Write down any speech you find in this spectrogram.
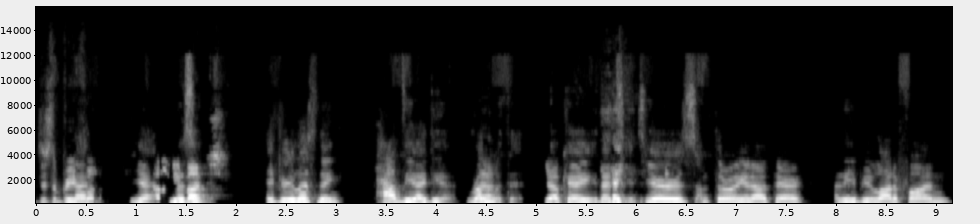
Just a brief That- one. Yeah. Listen, much. if you're listening, have the idea, run Yeah. with it. Yep. Okay, that's it's yours. I'm throwing it out there. I think it'd be a lot of fun,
